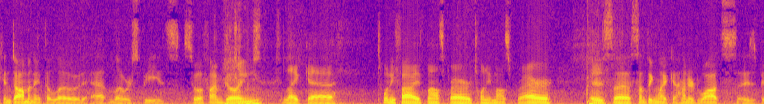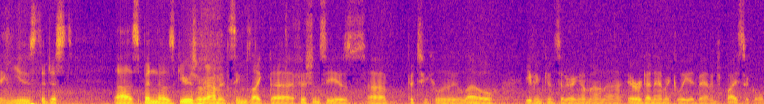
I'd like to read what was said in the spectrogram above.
can dominate the load at lower speeds. So if I'm going like uh, 25 miles per hour, 20 miles per hour, is uh, something like 100 watts is being used to just uh, spin those gears around. It seems like the efficiency is uh, particularly low, even considering I'm on an aerodynamically advantaged bicycle.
